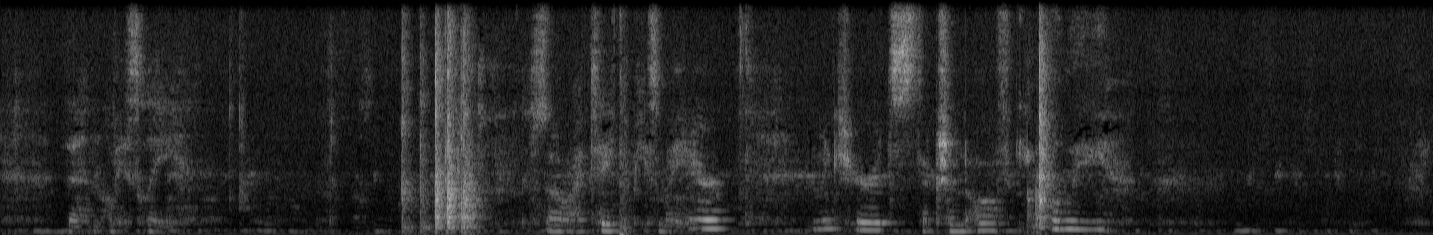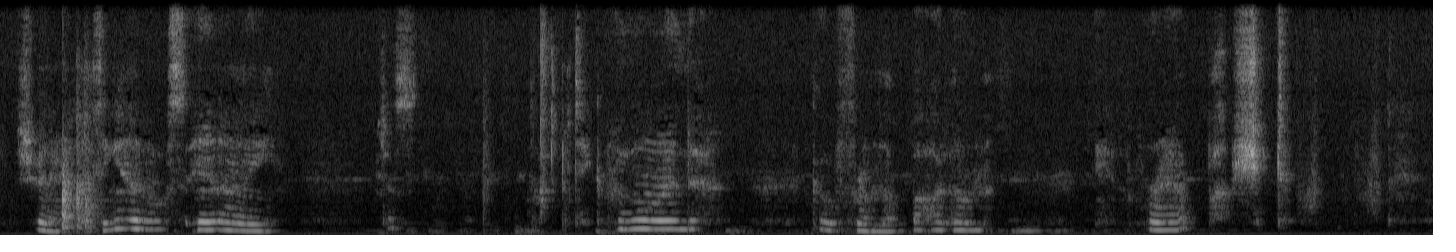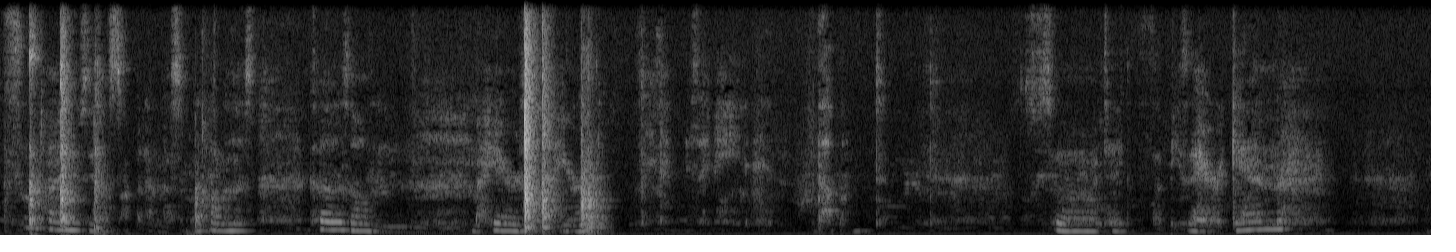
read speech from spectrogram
then obviously. So I take a piece of my hair, make sure it's sectioned off equally. sure there's nothing else, and I just take my wand, go from the bottom, and wrap. Shit. Sometimes mess up, but I'm messing up on this because um my hair is here. Is a pain in the butt. So I take that piece of hair again.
